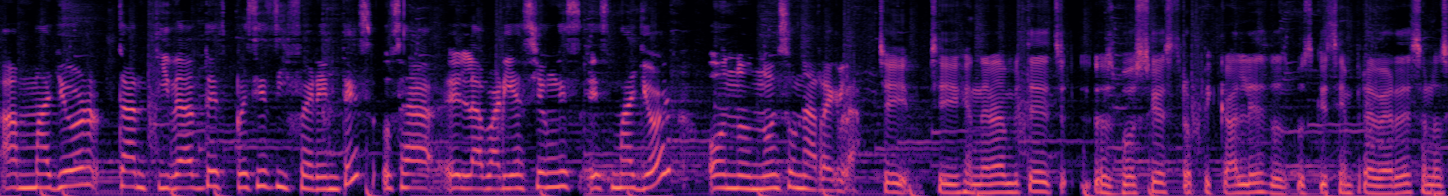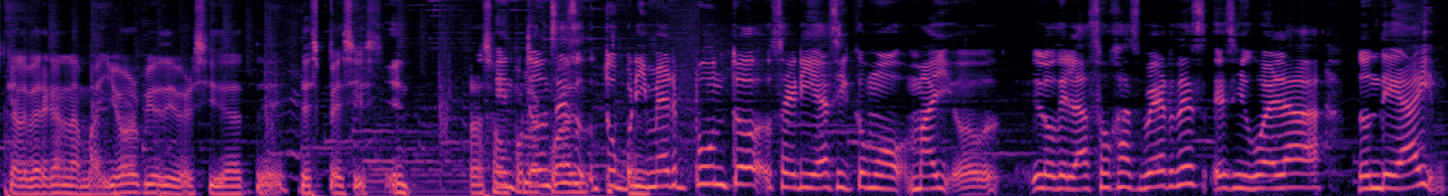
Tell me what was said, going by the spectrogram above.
a mayor cantidad de especies diferentes, o sea, eh, la variación es, es mayor o no, no es una regla. Sí, sí, generalmente los bosques tropicales, los bosques siempre verdes son los que albergan la mayor biodiversidad de, de especies. Y razón por la Entonces, cual- tu primer punto sería así como may- o- lo de las hojas verdes es igual a donde hay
